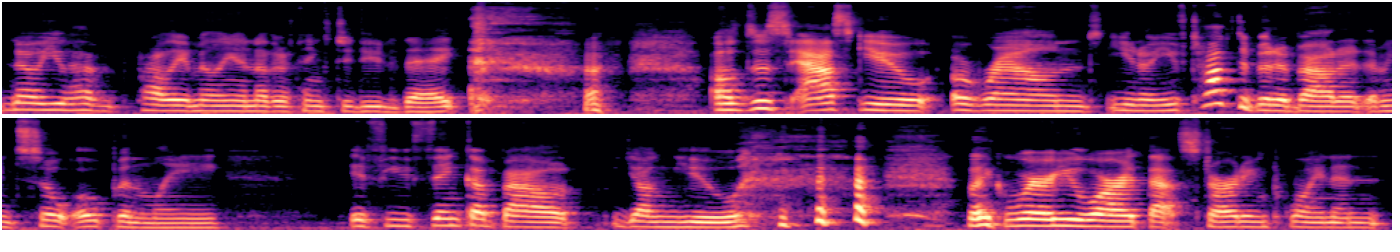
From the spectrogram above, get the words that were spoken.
know you have probably a million other things to do today. I'll just ask you around you know you've talked a bit about it i mean so openly. If you think about young you like where you are at that starting point and,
